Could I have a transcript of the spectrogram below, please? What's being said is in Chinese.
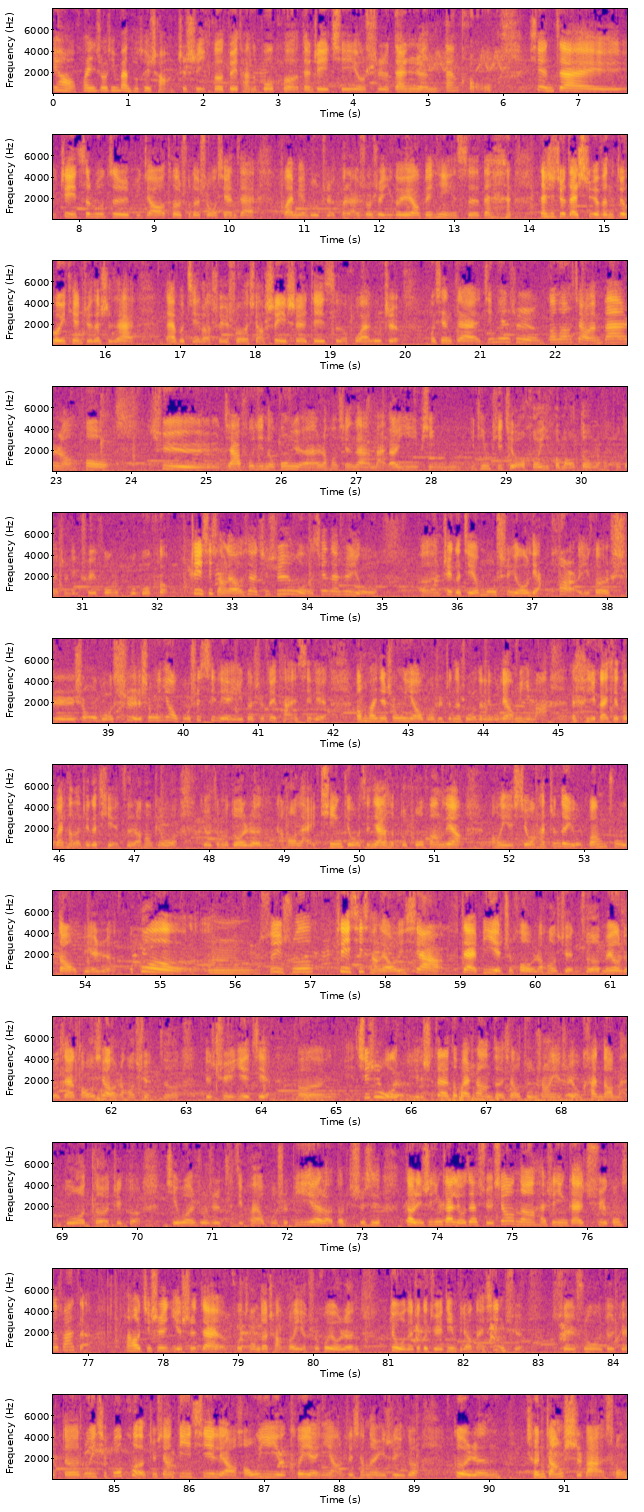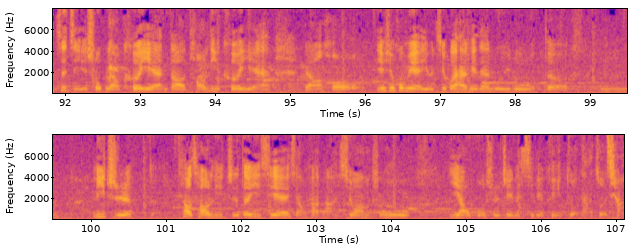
你好，欢迎收听半途退场，这是一个对谈的播客，但这一期又是单人单口。现在这一次录制比较特殊的是，我现在在外面录制，本来说是一个月要更新一次，但 但是就在七月份的最后一天，觉得实在来不及了，所以说想试一试这一次户外录制。我现在今天是刚刚下完班，然后。去家附近的公园，然后现在买了一瓶一瓶啤酒和一盒毛豆，然后坐在这里吹风录播客。这一期想聊一下，其实我现在是有。嗯，这个节目是有两块儿，一个是生物博士、生物医药博士系列，一个是对谈系列。然后发现生物医药博士真的是我的流量密码，也感谢豆瓣上的这个帖子，然后给我有这么多人然后来听，给我增加了很多播放量。然后也希望它真的有帮助到别人。不过，嗯，所以说这一期想聊一下，在毕业之后，然后选择没有留在高校，然后选择留去业界，呃。其实我也是在豆瓣上的小组上，也是有看到蛮多的这个提问，说是自己快要博士毕业了，到底是是到底是应该留在学校呢，还是应该去公司发展？然后其实也是在不同的场合，也是会有人对我的这个决定比较感兴趣，所以说我就觉得录一期播客，就像第一期聊毫无意义的科研一样，这相当于是一个个人成长史吧，从自己受不了科研到逃离科研。然后，也许后面有机会还可以再录一录我的，嗯，离职的跳槽离职的一些想法吧。希望生物医药博士这个系列可以做大做强。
